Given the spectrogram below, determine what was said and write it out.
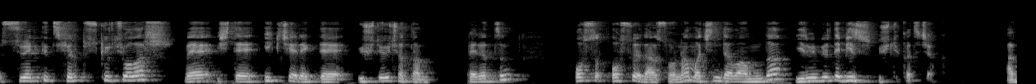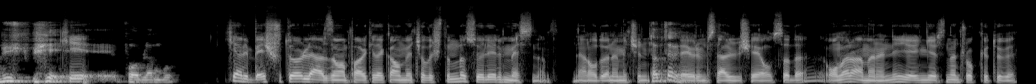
Sürekli dışarı püskürtüyorlar ve işte ilk çeyrekte 3'te 3 atan Bennett'in o, o süreden sonra maçın devamında 21'de 1 üçlük atacak. Ha, büyük bir Ki- problem bu. Ki yani 5 şutörle her zaman parkede kalmaya çalıştığını da söyleyelim Messi'den. Yani o dönem için Tabii, tabii. devrimsel bir şey olsa da ona rağmen hani yayın gerisinden çok kötü bir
